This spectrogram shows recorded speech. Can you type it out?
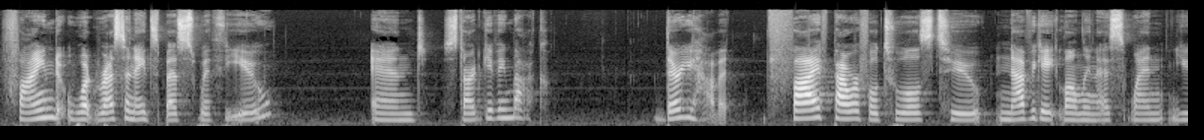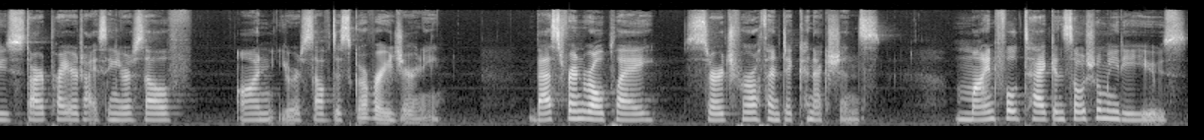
Find what resonates best with you and start giving back. There you have it. Five powerful tools to navigate loneliness when you start prioritizing yourself on your self discovery journey. Best friend role play, search for authentic connections, mindful tech and social media use,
